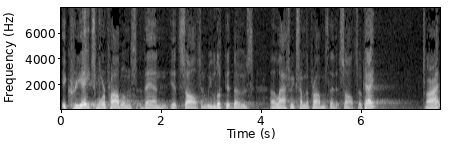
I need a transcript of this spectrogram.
It creates more problems than it solves, and we looked at those uh, last week, some of the problems that it solves, okay? All right?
